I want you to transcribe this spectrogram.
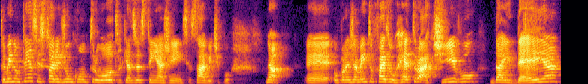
Também não tem essa história de um contra o outro que às vezes tem agência, sabe? Tipo, não, é, o planejamento faz o retroativo da ideia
